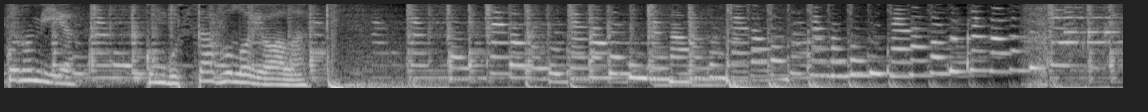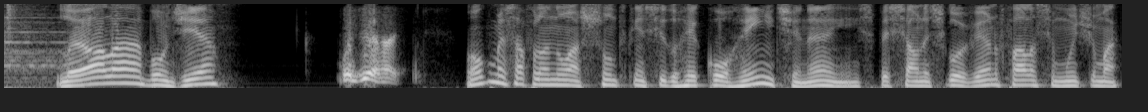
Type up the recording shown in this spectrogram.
Economia, com Gustavo Loyola. Loyola, bom dia. Bom dia, Raíssa. Vamos começar falando de um assunto que tem sido recorrente, né, em especial nesse governo. Fala-se muito de uma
